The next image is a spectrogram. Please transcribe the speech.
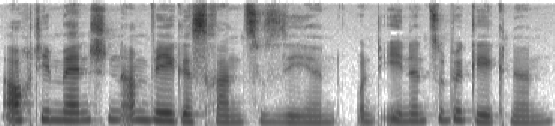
auch die Menschen am Wegesrand zu sehen und ihnen zu begegnen.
